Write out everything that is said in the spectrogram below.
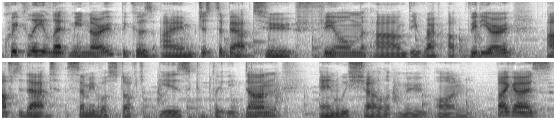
quickly let me know because I'm just about to film um, the wrap up video. After that, Samivostok is completely done and we shall move on. Bye guys!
